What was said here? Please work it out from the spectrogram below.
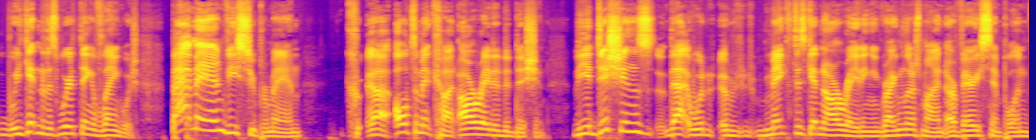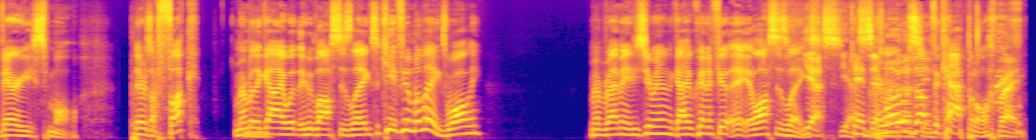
we get into this weird thing of language. Batman v Superman, uh, Ultimate Cut, R-rated edition. The additions that would uh, make this get an R rating in Greg Miller's mind are very simple and very small. There's a fuck. Remember the guy with, who lost his legs? I can't feel my legs, Wally. Remember Batman v Superman? The guy who couldn't feel, uh, lost his legs. Yes, yes. Can't say I remember Blows that up scene. the Capitol. Right.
